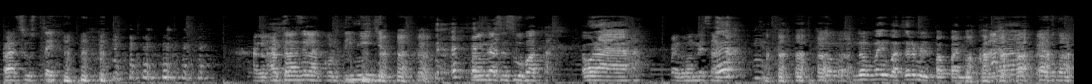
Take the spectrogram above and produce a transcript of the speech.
Pase usted. atrás de la cortinilla. Póngase su bata. Ahora. Perdón, esa. No, no vengo a hacerme el papá ah, perdón.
